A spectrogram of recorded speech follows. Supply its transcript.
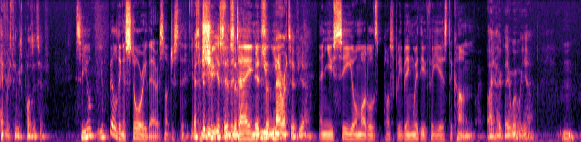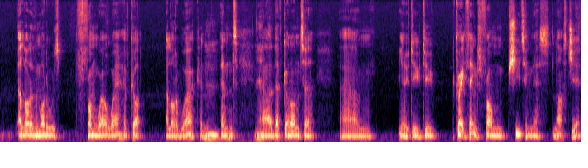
everything's positive So you're you're building a story there. It's not just a, It's a shoot for the a- day, and it's you, a you- narrative yeah and you see your models possibly being with you for years to come. I hope they will yeah Mm. a lot of the models from Wellwear have got a lot of work and Mm. and Yeah. uh, they've gone on to um, you know do do great things from shooting this last year.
